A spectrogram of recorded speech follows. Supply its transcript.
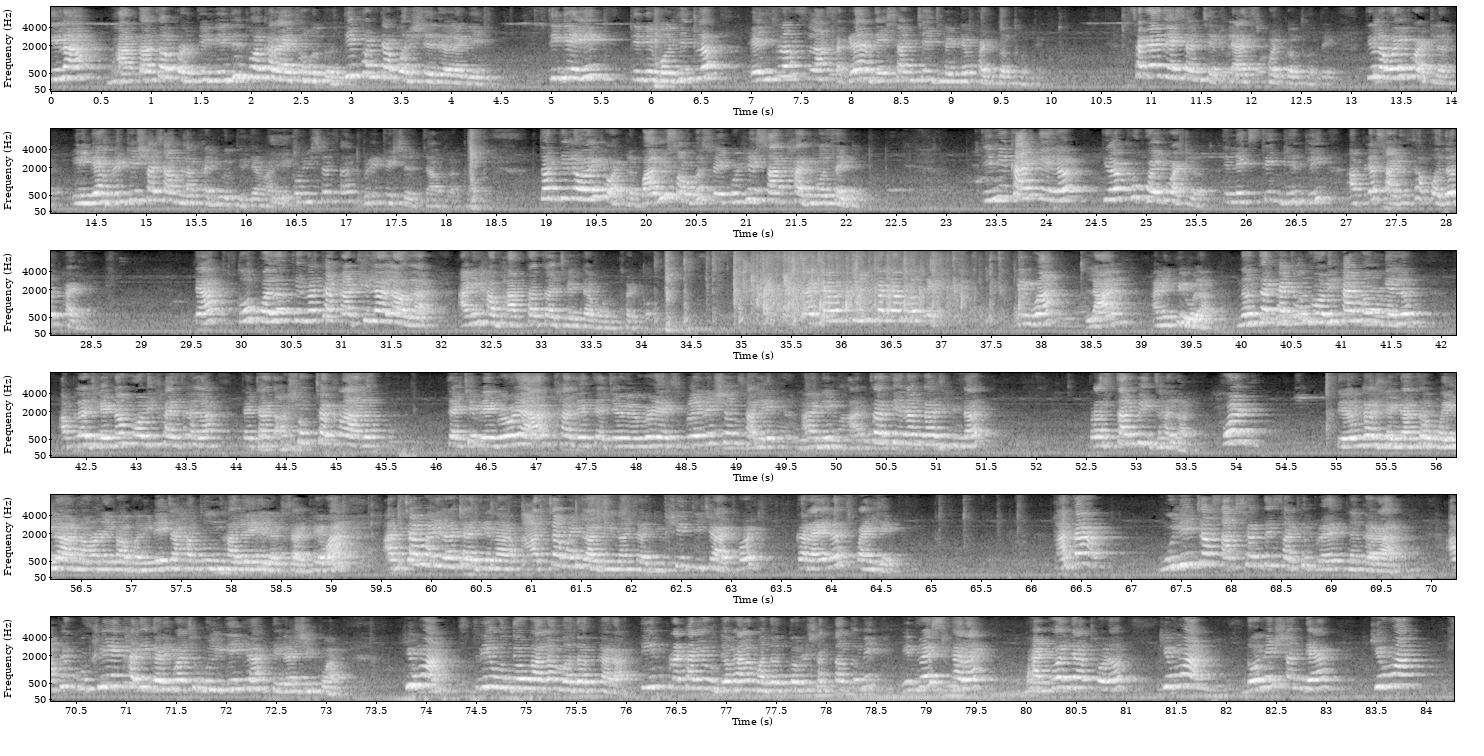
तिला भारताचं प्रतिनिधित्व करायचं होतं. ती पण त्या परिषदेला गेली. ती गेली तिने बघितलं एंट्रन्सला सगळ्या देशांचे झेंडे फडकत होते. सगळ्या देशांचे फ्लॅग्स फडकत होते. तिला वाईट वाटलं. इंडिया ब्रिटिशाच्या अंमलाखाली होती तेव्हा एकोणीसशे सात ब्रिटिशांच्या अंमलाखाली तर तिला वाईट वाटलं. बावीस ऑगस्ट एकोणीसशे सात हा दिवस आहे तिने काय केलं? तिला खूप वाईट वाटलं. तिने एक स्टिक घेतली. आपल्या साडीचा पदर फाडला. त्या तो पदर तिनं त्या काठीला लावला आणि हा भारताचा झेंडा म्हणून फडकवला. त्याच्यावर तीन कलर होते. किंवा लाल आणि पिवळा. नंतर त्याच्यावर मॉडिफाय होऊन गेलं. आपला झेंडा मॉडिफाय झाला. त्याच्यात अशोक चक्र आलं. त्याचे वेगवेगळे अर्थ आले. त्याचे वेगवेगळे एक्सप्लेनेशन आले. आणि आजचा तिरंगा झेंडा प्रस्थापित झाला. पण तिरंगा झेंड्याचं पहिलं अनावरण एका महिलेच्या हातून झालं हे लक्षात ठेवा. आजच्या महिलाच्या दिना आजच्या महिला दिनाच्या दिवशी तिची आठवण करायलाच पाहिजे. आता मुली साक्षरतेसाठी प्रयत्न करा. आपली कुठली एखादी गरीबाची मुलगी घ्या तिला शिकवा. किंवा स्त्री उद्योगाला मदत करा. तीन प्रकारे उद्योगाला मदत करू शकता तुम्ही. इन्व्हेस्ट करा. भांडवल द्या थोडं. किंवा डोनेशन द्या. किंवा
